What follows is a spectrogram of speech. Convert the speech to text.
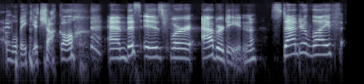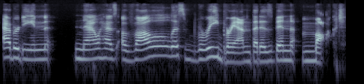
will make you chuckle. And this is for Aberdeen. Standard Life Aberdeen now has a vowelless rebrand that has been mocked.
